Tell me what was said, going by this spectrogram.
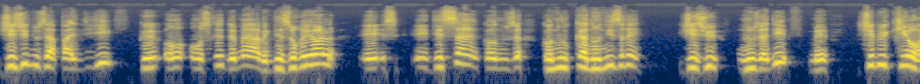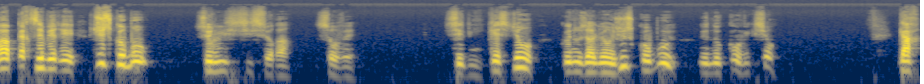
Jésus nous a pas dit qu'on on serait demain avec des auréoles et, des saints qu'on nous, qu'on canoniserait. Jésus nous a dit, mais celui qui aura persévéré jusqu'au bout, celui-ci sera sauvé. C'est une question que nous allions jusqu'au bout de nos convictions. Car,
